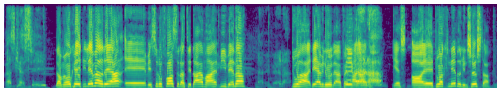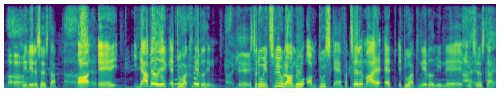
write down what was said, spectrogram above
Hvad skal jeg sige? Nå, men okay, dilemmaet det er, øh, hvis du nu forestiller dig, det er dig og mig, vi er venner. Ja, vi er venner. Du har, det er vi nu i hvert fald. Vi Hej, Ejner. Yes, og øh, du har knippet min søster, Åh. min lille søster. og øh, jeg ved ikke, at du har knippet hende. Okay. Så du er i tvivl om nu, om du skal fortælle mig, at øh, du har knippet min, øh, min søster. Ej,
